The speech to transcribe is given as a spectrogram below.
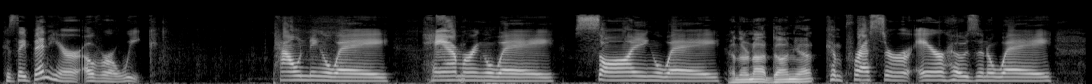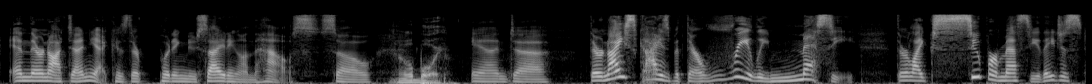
because they've been here over a week, pounding away, hammering away, sawing away, And they're not done yet? compressor air hosing away, and they're not done yet because they're putting new siding on the house. So Oh, boy. and uh, they're nice guys, but they're really messy. They're like super messy. They just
